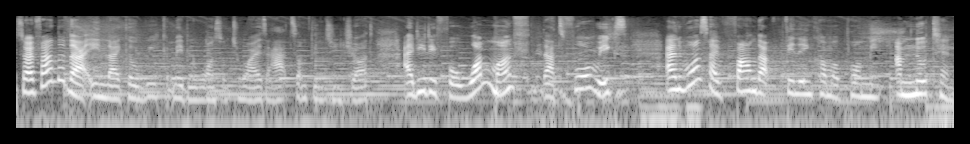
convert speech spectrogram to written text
So I found that in like a week, maybe once or twice, I had something to jot. I did it for one month, that's four weeks. And once I found that feeling come upon me, I'm noting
